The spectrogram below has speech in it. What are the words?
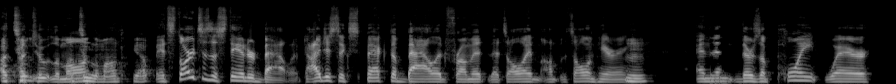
A tout, Tout Le Monde. Le monde. Yep. It starts as a standard ballad. I just expect a ballad from it. That's all I'm. um, That's all I'm hearing. Mhm. And then there's a point where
